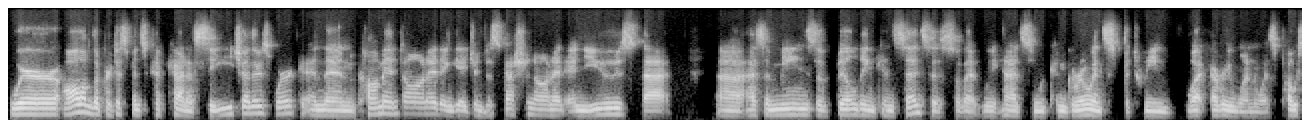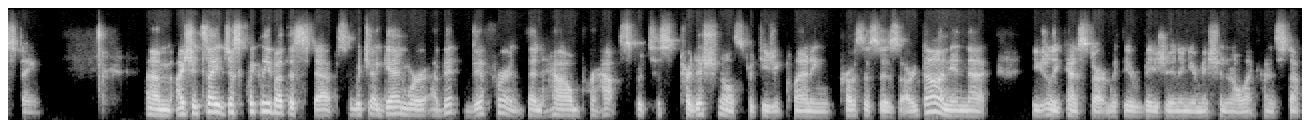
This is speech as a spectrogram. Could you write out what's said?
where all of the participants could kind of see each other's work and then comment on it, engage in discussion on it, and use that uh, as a means of building consensus so that we had some congruence between what everyone was posting. Um, I should say just quickly about the steps, which again were a bit different than how perhaps traditional strategic planning processes are done in that usually you kind of start with your vision and your mission and all that kind of stuff.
